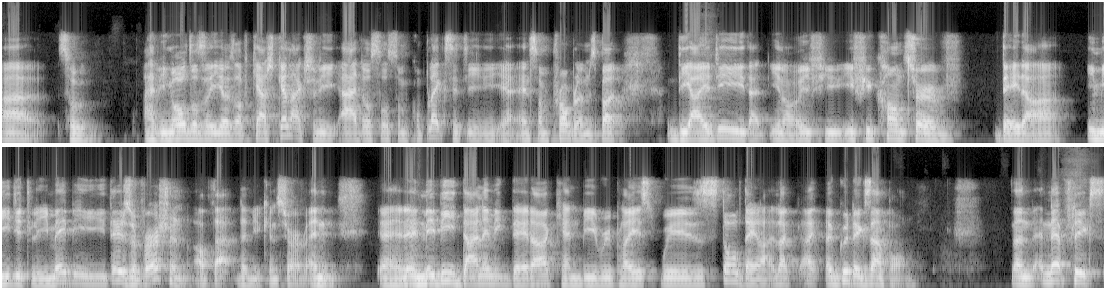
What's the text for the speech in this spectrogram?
Uh, so having all those layers of cache can actually add also some complexity and some problems. But the idea that, you know, if you, if you can't serve data immediately. Maybe there's a version of that that you can serve. And and, and maybe dynamic data can be replaced with stored data. Like a, a good example and netflix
